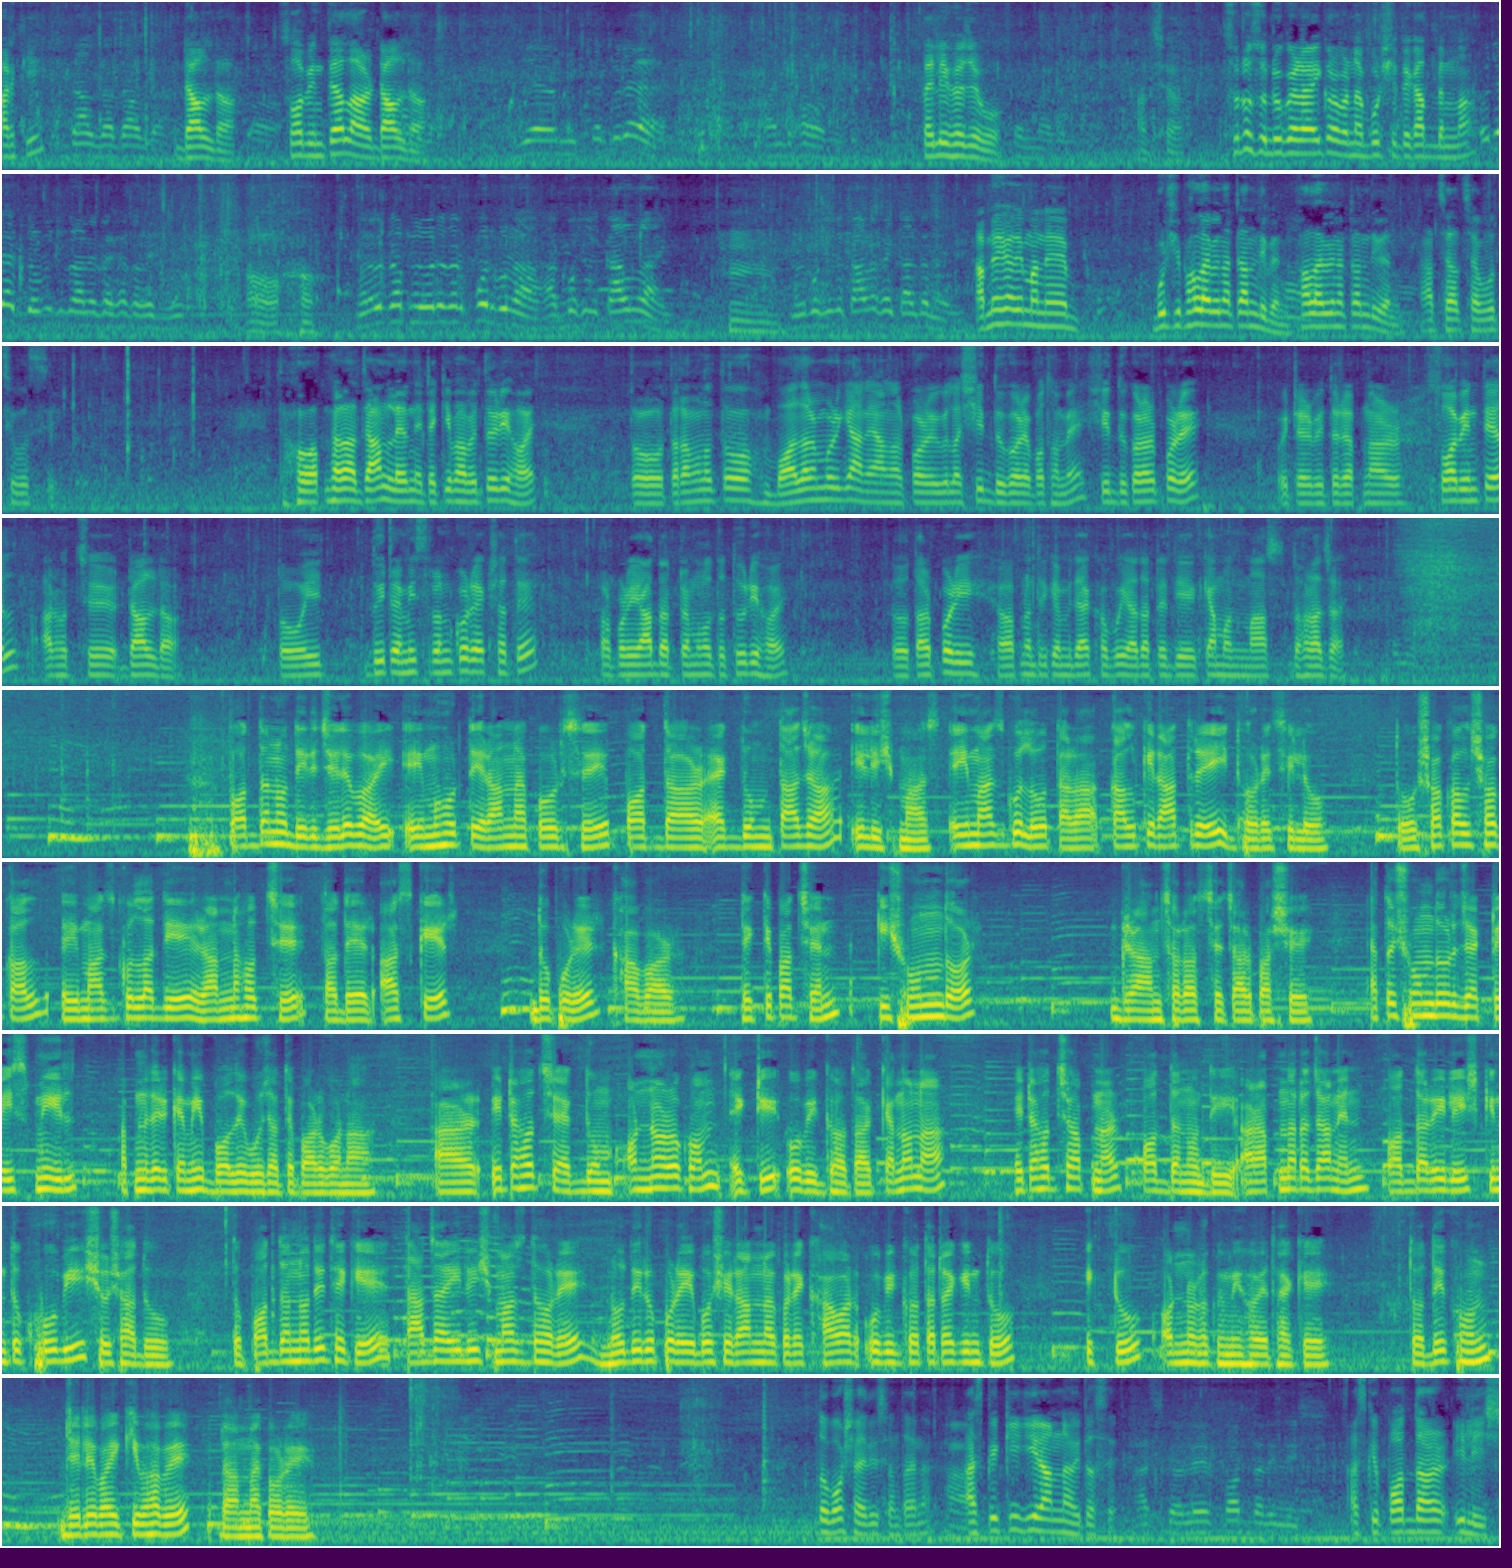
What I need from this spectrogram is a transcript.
আর কি? ডালডা সোয়াবিন তেল আর ডালডা। পানি হয়ে যাব। আচ্ছা। ছোট ছোট করে আই করবেন না বড়শিতে কাটবেন না? ও মানে ওটা আপনি ওটা পড়ব না আর বসে কাল নাই। আপনি খালি মানে বড়শি ফালাবেন না টান দিবেন ফালাবেন না টান দিবেন। আচ্ছা আচ্ছা বুঝছি বুঝছি। তো আপনারা জানলেন এটা কীভাবে তৈরি হয়। তো তারা মূলত ব্রয়লার মুরগি আনে আনার পর ওইগুলো সিদ্ধ করে প্রথমে। সিদ্ধ করার পরে ওইটার ভিতরে আপনার সয়াবিন তেল আর হচ্ছে ডালডা। তো এই দুইটা মিশ্রণ করে একসাথে তারপরে এই আদারটা মূলত তৈরি হয়। তো তারপরেই আপনাদেরকে আমি দেখাবো এই আদারটা দিয়ে কেমন মাছ ধরা যায়। পদ্মা নদীর জেলেবাই এই মুহূর্তে রান্না করছে পদ্মার একদম তাজা ইলিশ মাছ। এই মাছগুলো তারা কালকে রাত্রেই ধরেছিল। তো সকাল সকাল এই মাছগুলা দিয়ে রান্না হচ্ছে তাদের আজকের দুপুরের খাবার। দেখতে পাচ্ছেন কি সুন্দর গ্রান ছড়াচ্ছে চারপাশে। এত সুন্দর যে একটা স্মিল আপনাদেরকে আমি বলে বোঝাতে পারব না। আর এটা হচ্ছে একদম অন্যরকম একটি অভিজ্ঞতা। কেননা এটা হচ্ছে আপনার পদ্মা নদী। আর আপনারা জানেন পদ্মার ইলিশ কিন্তু খুবই সুস্বাদু। তো পদ্মা নদী থেকে তাজা ইলিশ মাছ ধরে নদীর উপরে বসে রান্না করে খাওয়ার অভিজ্ঞতাটা কিন্তু একটু অন্যরকমই হয়ে থাকে। তো দেখুন জেলে ভাই কীভাবে রান্না করে। তো বসাই দিছেন তাই না? হ্যাঁ। আজকে কি কি রান্না হইতাছে? আজকে পদ্মার ইলিশ। আজকে পদ্মার ইলিশ।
